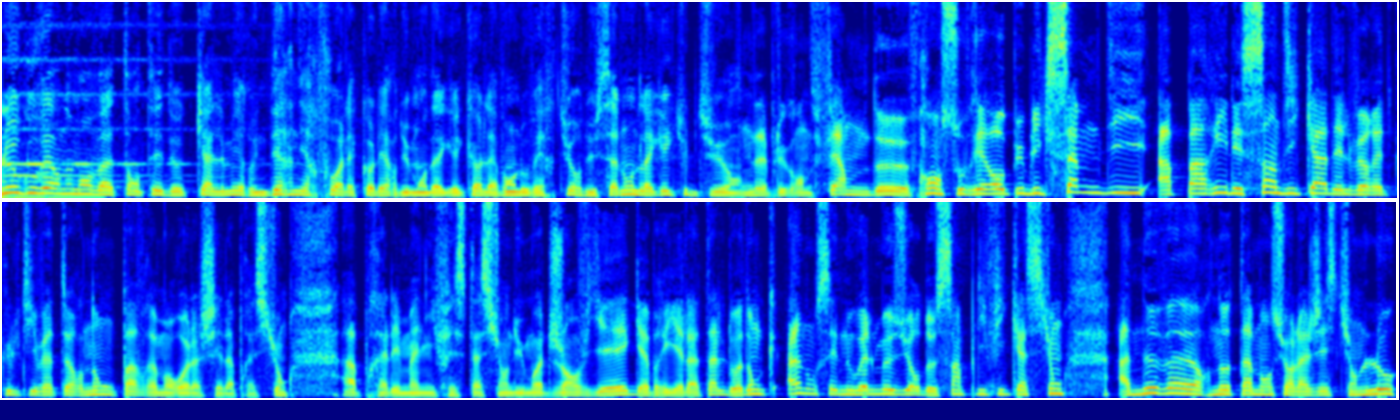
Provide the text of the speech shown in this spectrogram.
Le gouvernement va tenter de calmer une dernière fois la colère du monde agricole avant l'ouverture du salon de l'agriculture. La plus grande ferme de France ouvrira au public samedi à Paris. Les syndicats d'éleveurs et de cultivateurs n'ont pas vraiment relâché la pression après les manifestations du mois de janvier. Gabriel Attal doit donc annoncer de nouvelles mesures de simplification à 9 heures, notamment sur la gestion de l'eau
